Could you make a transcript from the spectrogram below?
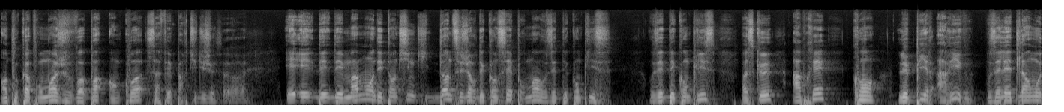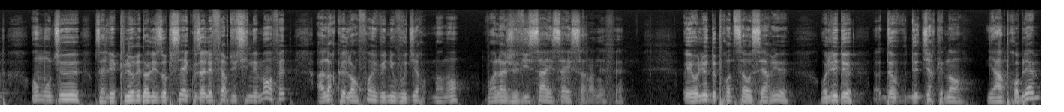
en tout cas pour moi, je vois pas en quoi ça fait partie du jeu. C'est vrai. Et, et des, des mamans, des tantines qui donnent ce genre de conseils, pour moi, vous êtes des complices. Vous êtes des complices parce que après, quand le pire arrive, vous allez être là en mode Oh mon Dieu, vous allez pleurer dans les obsèques, vous allez faire du cinéma en fait, alors que l'enfant est venu vous dire Maman, voilà, je vis ça et ça et ça. En effet. Et au lieu de prendre ça au sérieux, au lieu de, de, de dire que non, il y a un problème,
